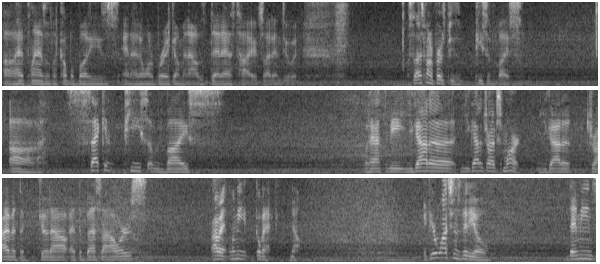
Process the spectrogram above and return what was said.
Uh, i had plans with a couple buddies and i don't want to break them and i was dead ass tired so i didn't do it so that's my first piece of, piece of advice uh, second piece of advice would have to be you gotta you gotta drive smart. You gotta drive at the good out at the best hours. All right, let me go back. No. If you're watching this video, that means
